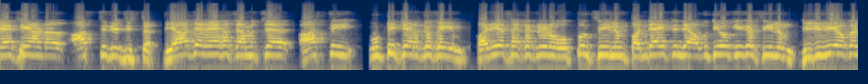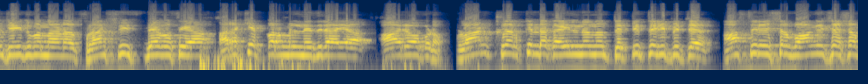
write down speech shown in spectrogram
രേഖയാണ് ആസ്തി രജിസ്റ്റർ. വ്യാജരേഖ ചമച്ച് ആസ്തി കൂട്ടിച്ചേർക്കുകയും പഴയ സെക്രട്ടറിയുടെ ഒപ്പും സീലും പഞ്ചായത്തിന്റെ ഔദ്യോഗിക സീലും ദുരുപയോഗം ചെയ്തുവെന്നാണ് ഫ്രാൻസിസ് ദേവസ്യ അറയ്ക്കപ്പറമ്പലിനെതിരായ ആരോപണം. പ്ലാൻ ക്ലർക്കിന്റെ കയ്യിൽ നിന്നും തെറ്റിദ്ധരിപ്പിച്ച് ആസ്തി രജിസ്റ്റർ വാങ്ങിയ ശേഷം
